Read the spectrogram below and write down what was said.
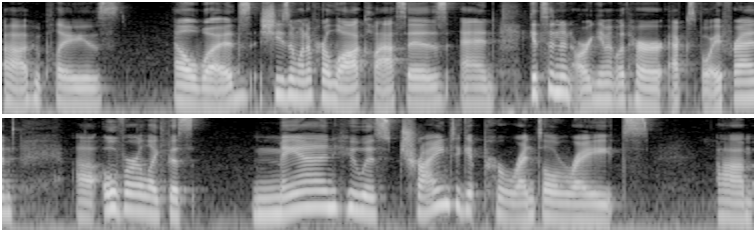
uh, who plays Elle Woods, she's in one of her law classes and gets in an argument with her ex boyfriend uh, over like this man who is trying to get parental rights um,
